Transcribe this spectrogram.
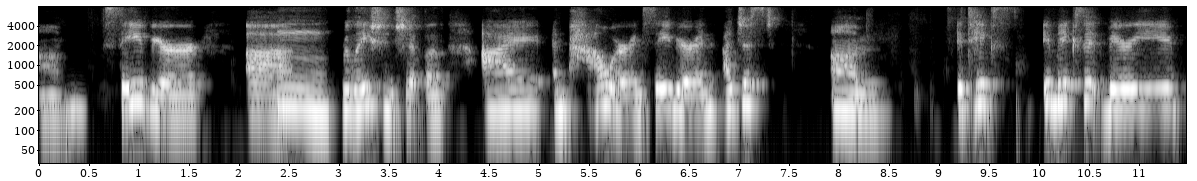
um, savior uh, mm. relationship of I and power and savior, and I just um, it takes it makes it very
